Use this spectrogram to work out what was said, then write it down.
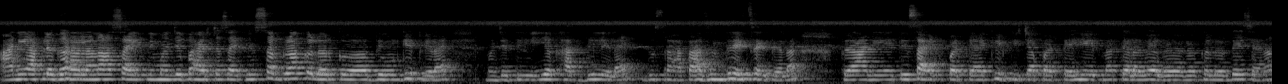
आणि आपल्या घराला ना साईडनी म्हणजे बाहेरच्या साईडनी सगळा कलर क देऊन घेतलेला आहे. म्हणजे ती एक हात दिलेला आहे दुसरा हात अजून द्यायचा आहे त्याला. तर आणि ते साईड पट्ट्या खिडकीच्या पट्ट्या हे आहेत ना त्याला वेगळा वेगळा कलर द्यायचा आहे ना.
